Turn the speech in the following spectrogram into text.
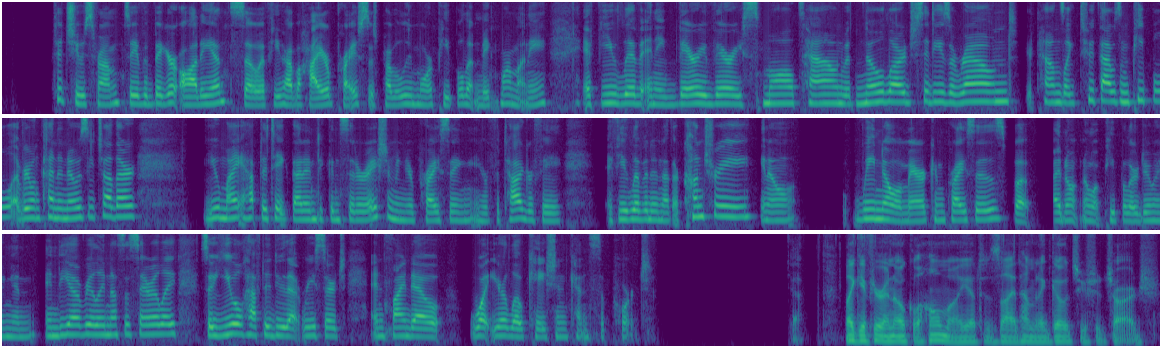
to choose from. So you have a bigger audience. So if you have a higher price, there's probably more people that make more money. If you live in a very, very small town with no large cities around, your town's like 2,000 people, everyone kind of knows each other, you might have to take that into consideration when you're pricing your photography. If you live in another country, you know, we know American prices, but I don't know what people are doing in India really necessarily. So you will have to do that research and find out what your location can support. Yeah. Like if you're in Oklahoma, you have to decide how many goats you should charge.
